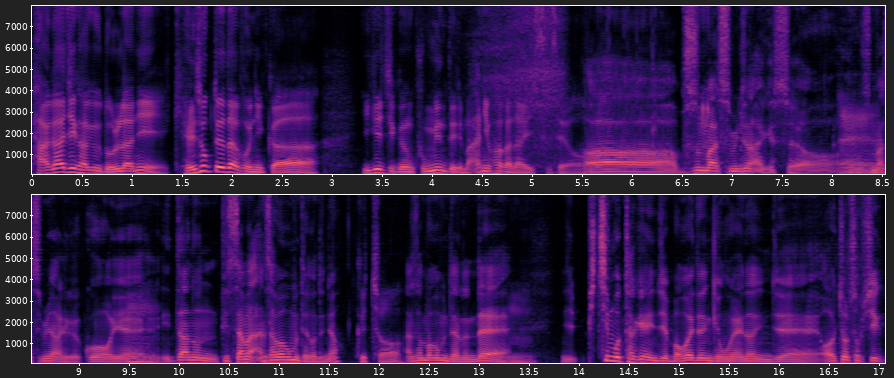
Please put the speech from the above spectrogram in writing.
바가지 가격 논란이 계속되다 보니까 이게 지금 국민들이 많이 화가 나 있으세요. 아 무슨 말씀인지는 알겠어요. 네. 무슨 말씀인지 알겠고 예 음. 일단은 비싸면 안 사 먹으면 되거든요. 그렇죠. 안 사 먹으면 되는데 음. 이 피치 못하게 이제 먹어야 되는 경우에는 이제 어쩔 수 없이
